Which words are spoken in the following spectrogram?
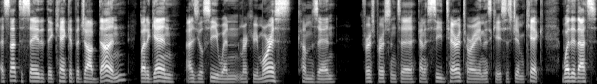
it's not to say that they can't get the job done but again as you'll see when mercury morris comes in first person to kind of cede territory in this case is jim kiick whether that's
